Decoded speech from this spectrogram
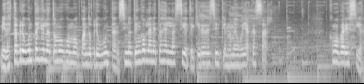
Mira, esta pregunta yo la tomo como cuando preguntan, si no tengo planetas en la 7, quiere decir que no me voy a casar. Como parecía.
